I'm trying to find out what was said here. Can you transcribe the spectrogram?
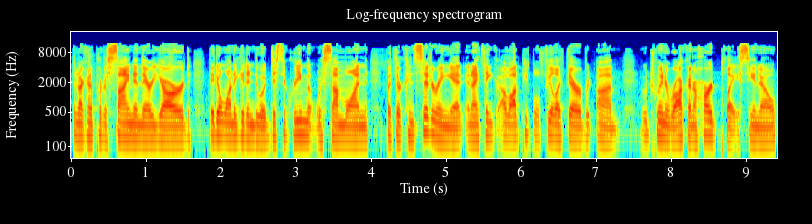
They're not going to put a sign in their yard. They don't want to get into a disagreement with someone, but they're considering it. And I think a lot of people feel like they're um, between a rock and a hard place, you know,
